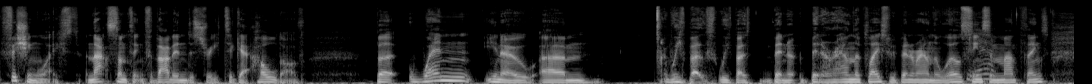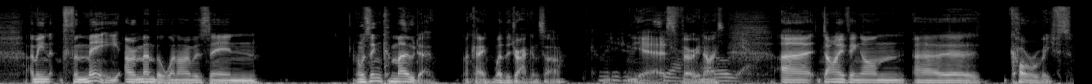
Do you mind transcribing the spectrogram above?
fishing waste, and that's something for that industry to get hold of. But when you know, um, we've both we've both been been around the place, we've been around the world, seen Yeah. some mad things. I mean, for me, I remember when I was in I was in Komodo, okay, where the dragons are. Komodo dragons, Yeah, it's very nice. Oh, yeah. Uh, diving on uh, coral reefs.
